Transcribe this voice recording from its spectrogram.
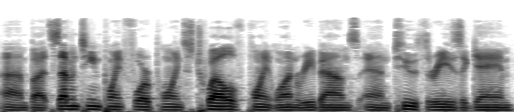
Um, but 17.4 points, 12.1 rebounds, and two threes a game.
